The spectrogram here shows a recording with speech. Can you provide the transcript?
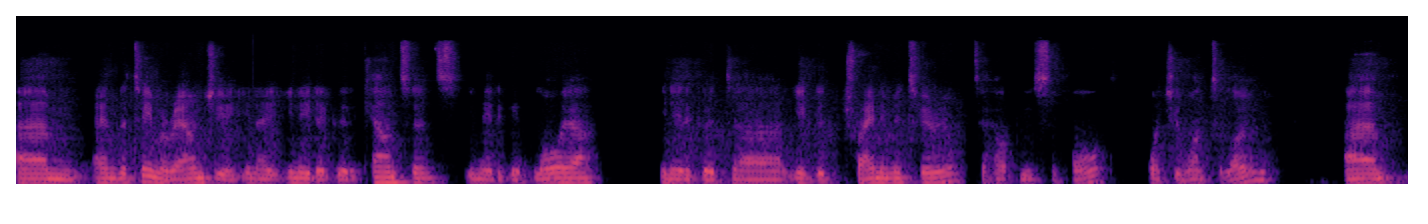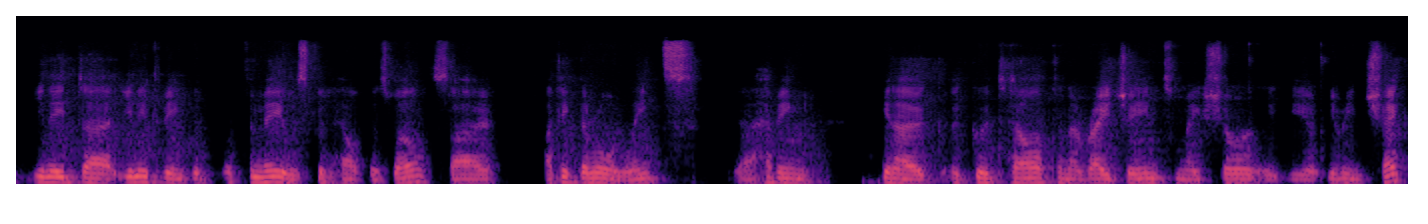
Um, and the team around you, you know, you need a good accountant, you need a good lawyer, you need a good, uh, good training material to help you support what you want to learn. Um, you need uh, you need to be in good. For me, it was good health as well. So I think they're all linked. Uh, having you know a good health and a regime to make sure you're, you're in check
